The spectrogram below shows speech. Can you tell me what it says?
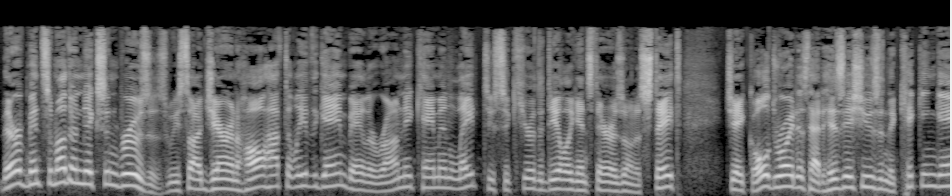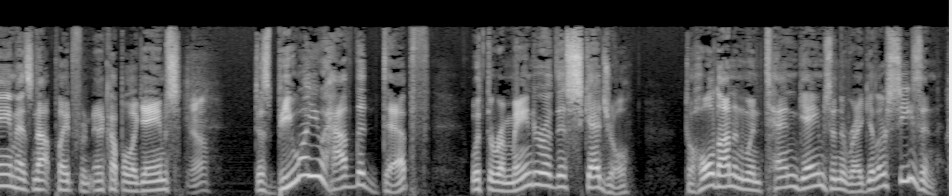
There have been some other nicks and bruises. We saw Jaren Hall have to leave the game. Baylor Romney came in late to secure the deal against Arizona State. Jake Oldroyd has had his issues in the kicking game, has not played for in a couple of games. Yeah. Does BYU have the depth with the remainder of this schedule to hold on and win 10 games in the regular season?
